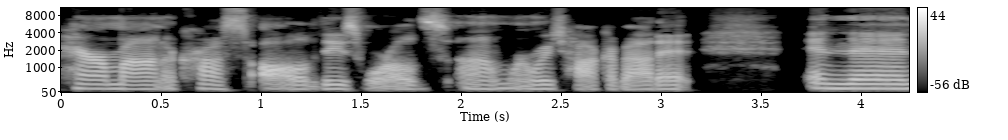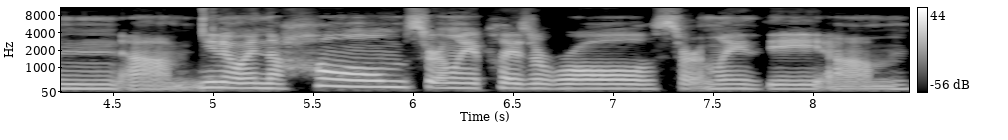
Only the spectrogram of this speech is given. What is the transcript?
paramount across all of these worlds um, where we talk about it. And then, um, you know, in the home, certainly it plays a role. Certainly the um,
